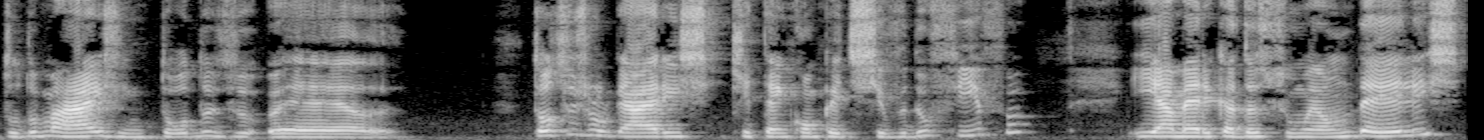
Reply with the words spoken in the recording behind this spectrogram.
tudo mais em todos, é, todos os lugares que tem competitivo do FIFA, e a América do Sul é um deles.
